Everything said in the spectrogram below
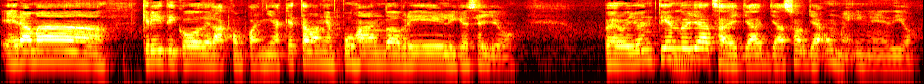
era más crítico de las compañías que estaban empujando a abrir y qué sé yo. Pero yo entiendo ya, ¿sabes? Ya, ya son ya un mes y medio.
